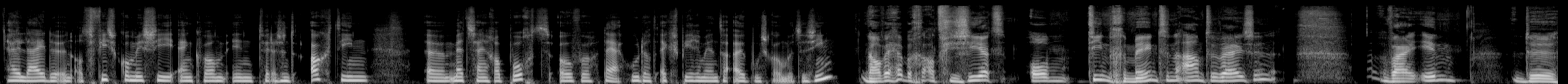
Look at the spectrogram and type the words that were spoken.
Hij leidde een adviescommissie en kwam in 2018 uh, eh, met zijn rapport over nou ja, hoe dat experiment eruit moest komen te zien. Nou, we hebben geadviseerd om tien gemeenten aan te wijzen waarin de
